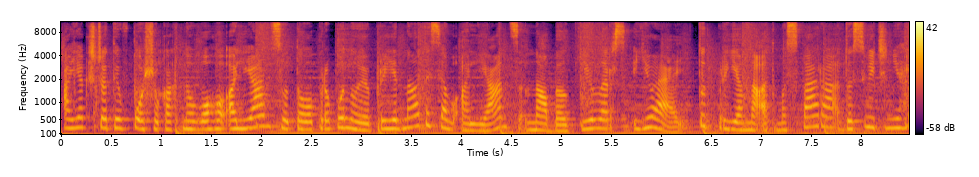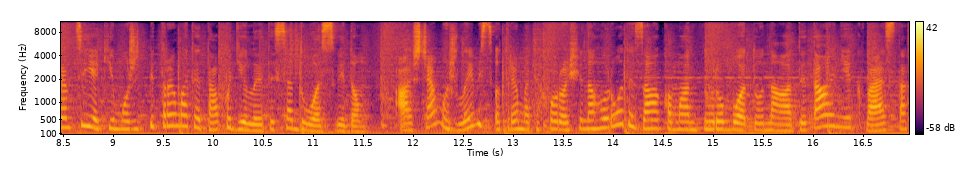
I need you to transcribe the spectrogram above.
А якщо ти в пошуках нового альянсу, то пропоную приєднатися в альянс Nabel Killers UA. Тут приємна атмосфера, досвідчені гравці, які можуть підтримати та поділитися досвідом. А ще можливість отримати хороші нагороди за командну роботу на титані, квестах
